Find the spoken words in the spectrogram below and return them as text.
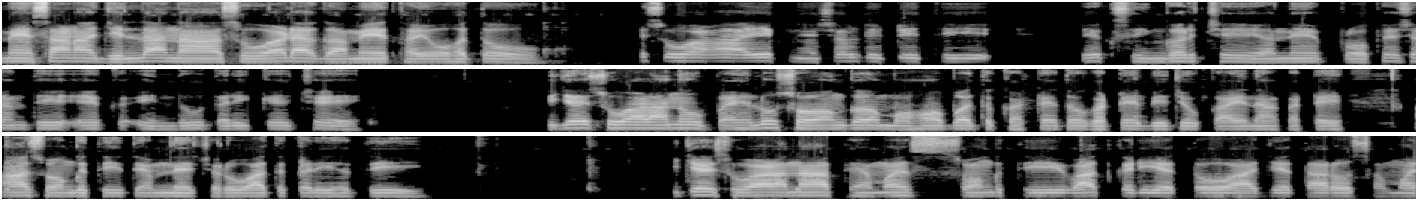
મહેસાણા જિલ્લાના સુવાડા ગામે થયો હતો. સુવાળા એક નેશનાલિટીથી એક સિંગર છે અને પ્રોફેશનથી એક હિન્દુ તરીકે છે. વિજય સુવાળાનું પહેલું સોંગ મોહબ્બત ઘટે તો ઘટે, બીજું કાંઈ ના ઘટે. આ સોંગથી તેમણે શરૂઆત કરી હતી. વિજય સુવાળાના ફેમસ સોંગથી વાત કરીએ તો આજે તારો સમય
